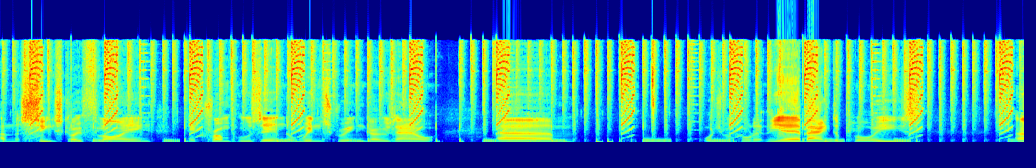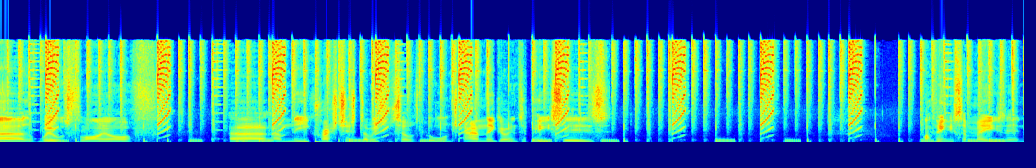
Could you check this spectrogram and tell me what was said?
and the seats go flying, it crumples in, the windscreen goes out, um, what do you call it, the airbag deploys, uh, the wheels fly off, uh, and the crash test dummies themselves launch and they go into pieces. I think it's amazing.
